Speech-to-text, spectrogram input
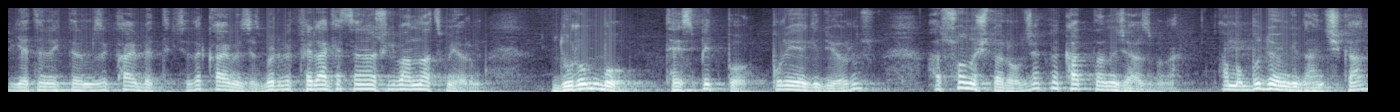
yeteneklerimizi kaybettikçe de kaybedeceğiz. Böyle bir felaket senaryosu gibi anlatmıyorum. Durum bu, tespit bu. Buraya gidiyoruz. Ha, sonuçlar olacak ve katlanacağız buna. Ama bu döngüden çıkan,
